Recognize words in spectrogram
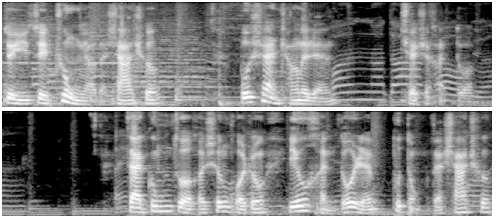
对于最重要的刹车，不擅长的人却是很多。在工作和生活中，也有很多人不懂得刹车，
